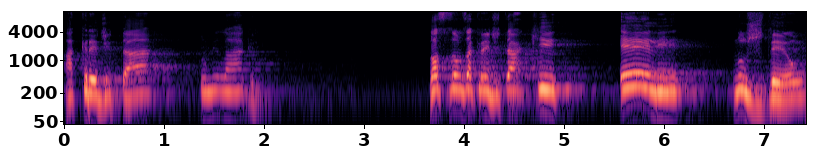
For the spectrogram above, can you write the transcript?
acreditar no milagre. Nós precisamos acreditar que ele nos deu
